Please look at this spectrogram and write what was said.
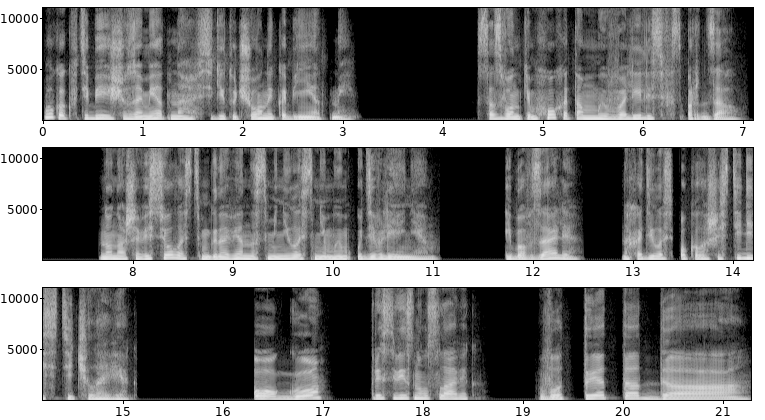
«О, как в тебе еще заметно сидит ученый кабинетный». Со звонким хохотом мы ввалились в спортзал. Но наша веселость мгновенно сменилась немым удивлением, ибо в зале находилось около 60 человек. «Ого!» — присвистнул Славик. «Вот это да!»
